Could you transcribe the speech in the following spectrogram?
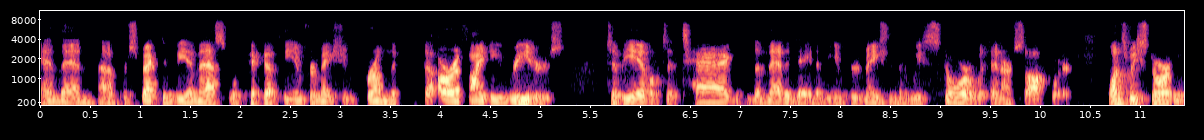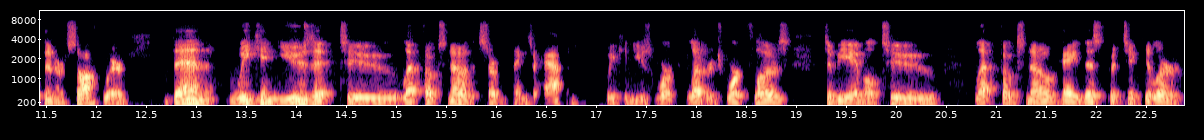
and then uh, VMS will pick up the information from the, the RFID readers to be able to tag the metadata, the information that we store within our software. Once we store it within our software, then we can use it to let folks know that certain things are happening. We can use work leverage workflows to be able to let folks know, hey, this particular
